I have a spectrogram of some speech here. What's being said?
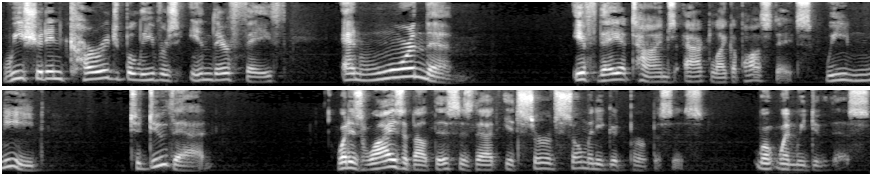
we should encourage believers in their faith and warn them if they at times act like apostates. We need to do that. What is wise about this is that it serves so many good purposes when we do this.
